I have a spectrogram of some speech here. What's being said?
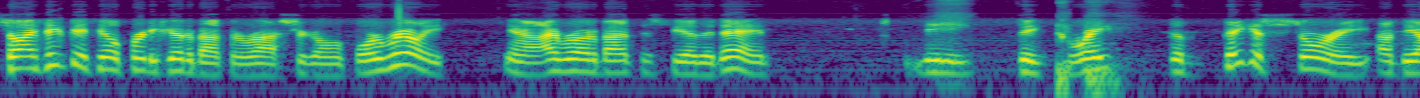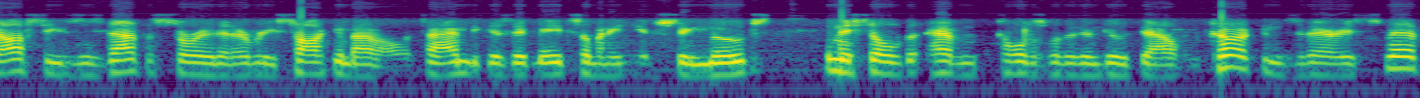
So I think they feel pretty good about the roster going forward. Really, you know, I wrote about this the other day. The the great the biggest story of the offseason is not the story that everybody's talking about all the time because they've made so many interesting moves and they still haven't told us what they're going to do with Dalvin Cook and Za'Darius Smith.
